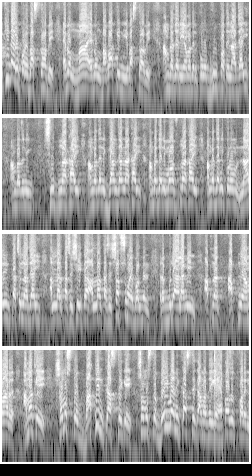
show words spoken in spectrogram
আকিদার উপরে বাঁচতে হবে, এবং মা এবং বাবাকে নিয়ে বাঁচতে হবে। আমরা জানি আমাদের কোনো ভুল পথে না যাই, আমরা জানি সুদ না খাই, আমরা জানি গাঞ্জা না খাই, আমরা জানি মদ না খাই, আমরা জানি কোনো নারীর কাছে না যাই, আল্লাহর কাছে সেইটা আল্লাহর কাছে সবসময় বলবেন, রব্বুল আলামিন আপনার আপনি আমার আমাকে সমস্ত বাতিল কাজ থেকে, সমস্ত বেইমানি কাজ থেকে আমাদেরকে হেফাজত করেন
